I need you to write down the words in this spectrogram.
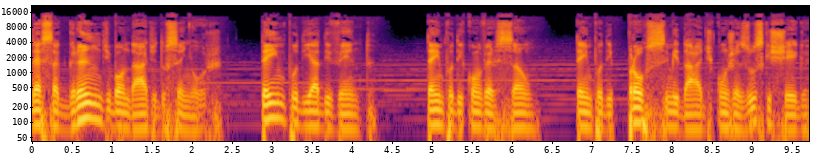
dessa grande bondade do Senhor. Tempo de advento, tempo de conversão, tempo de proximidade com Jesus que chega,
